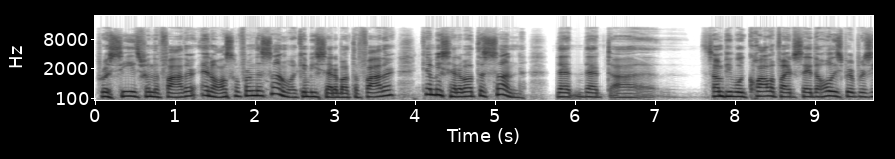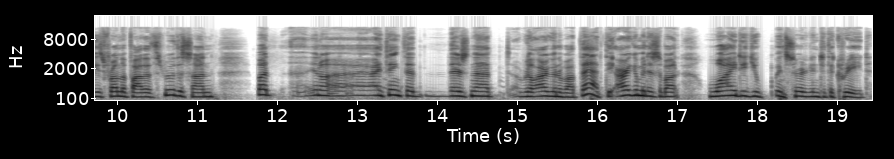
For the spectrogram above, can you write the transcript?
proceeds from the Father and also from the Son. What can be said about the Father can be said about the Son. That that uh, some people would qualify to say the Holy Spirit proceeds from the Father through the Son, but uh, you know I, I think that there's not a real argument about that. The argument is about why did you insert it into the creed?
